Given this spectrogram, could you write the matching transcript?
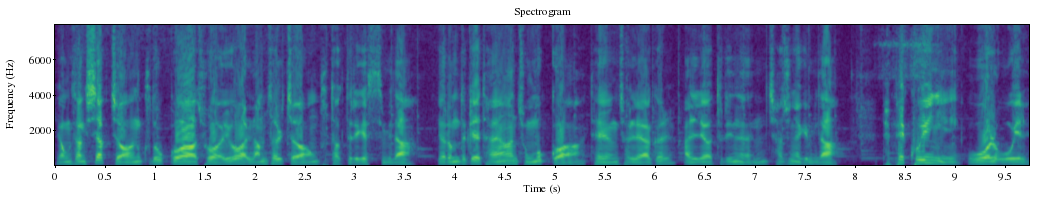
영상 시작 전 구독과 좋아요, 알람 설정 부탁드리겠습니다. 여러분들께 다양한 종목과 대응 전략을 알려드리는 차준혁입니다. 페페코인이 5월 5일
